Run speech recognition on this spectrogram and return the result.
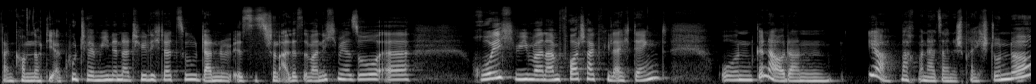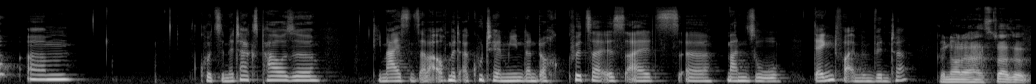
Dann kommen noch die Akuttermine natürlich dazu. Dann ist es schon alles immer nicht mehr so äh, ruhig, wie man am Vortag vielleicht denkt. Und genau, dann ja, macht man halt seine Sprechstunde. Ähm, kurze Mittagspause, die meistens aber auch mit Akuttermin dann doch kürzer ist, als äh, man so denkt, vor allem im Winter. Genau, da hast du also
